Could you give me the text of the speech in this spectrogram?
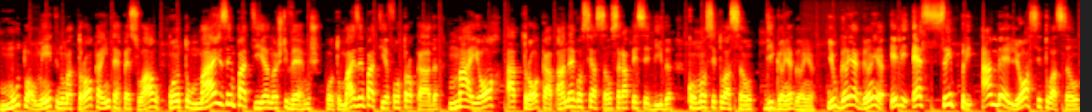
mutualmente numa troca interpessoal, quanto mais empatia nós tivermos, quanto mais empatia for trocada, maior a troca, a negociação será percebida como uma situação de ganha-ganha. E o ganha-ganha, ele é sempre a melhor situação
